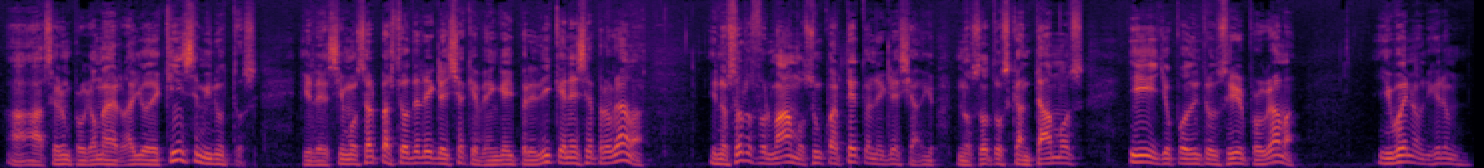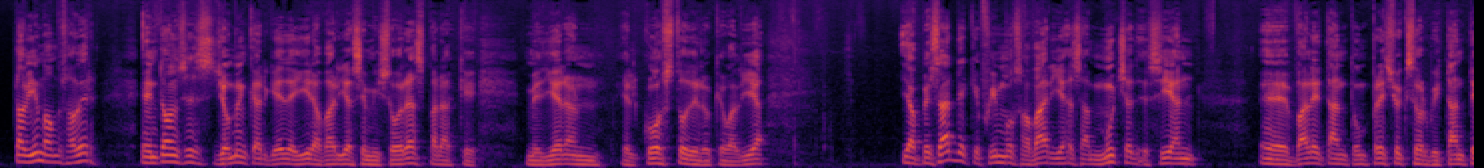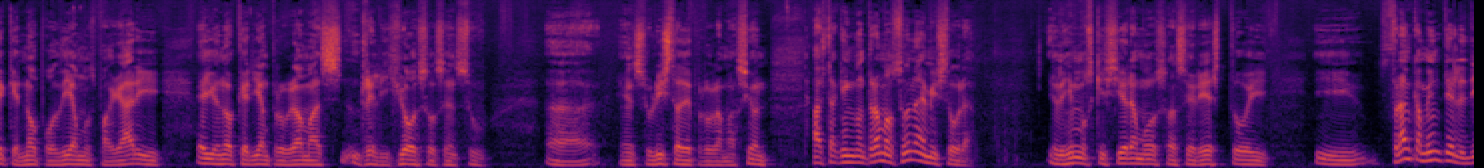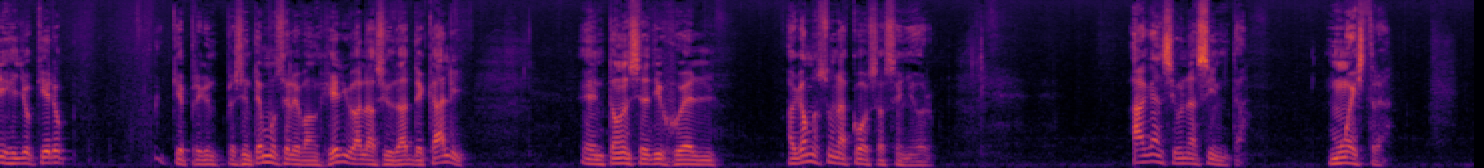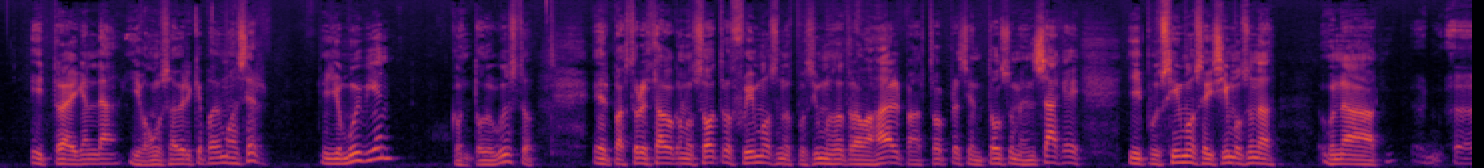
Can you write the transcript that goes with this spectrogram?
a hacer un programa de radio de 15 minutos. Y le decimos al pastor de la iglesia que venga y predique en ese programa. Y nosotros formábamos un cuarteto en la iglesia. Nosotros cantamos y yo puedo introducir el programa. Y bueno, dijeron, está bien, vamos a ver. Entonces yo me encargué de ir a varias emisoras para que me dieran el costo de lo que valía. Y a pesar de que fuimos a varias, a muchas decían, eh, vale tanto, un precio exorbitante que no podíamos pagar y ellos no querían programas religiosos en su, eh, en su lista de programación. Hasta que encontramos una emisora y dijimos que quisiéramos hacer esto y, y francamente les dije, yo quiero que presentemos el Evangelio a la ciudad de Cali. Entonces dijo él, hagamos una cosa, Señor. Háganse una cinta, muestra, y tráiganla y vamos a ver qué podemos hacer. Y yo, muy bien, con todo gusto. El pastor estaba con nosotros, fuimos, nos pusimos a trabajar, el pastor presentó su mensaje y pusimos e hicimos una, una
